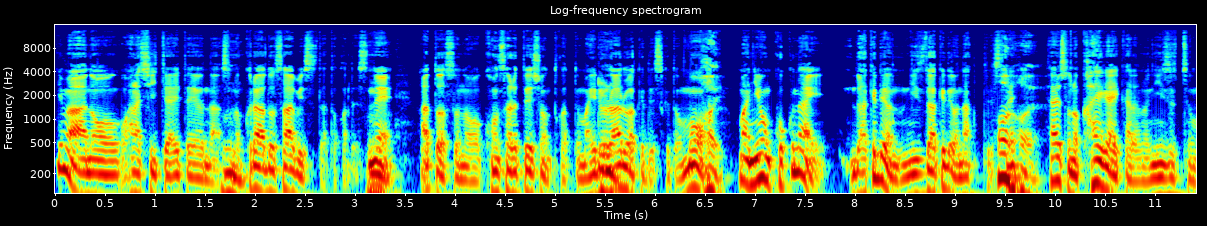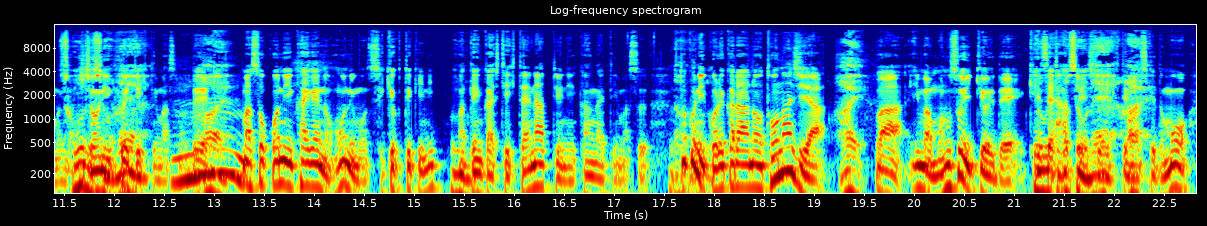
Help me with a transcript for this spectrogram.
今、あの、お話しいただいたような、そのクラウドサービスだとかですね、うん、あとはそのコンサルテーションとかって、まあいろいろあるわけですけども、うん。はい、まあ日本国内だけでは、ニーズだけではなくてですね、はいはい、やはりその海外からのニーズっていうのも今非常に増えてきていますので、でねまあそこに海外の方にも積極的に、まあ、展開していきたいなというふうに考えています。うん、特にこれからあの東南アジアは今ものすごい勢いで経済発展してきてますけども、ねはい、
